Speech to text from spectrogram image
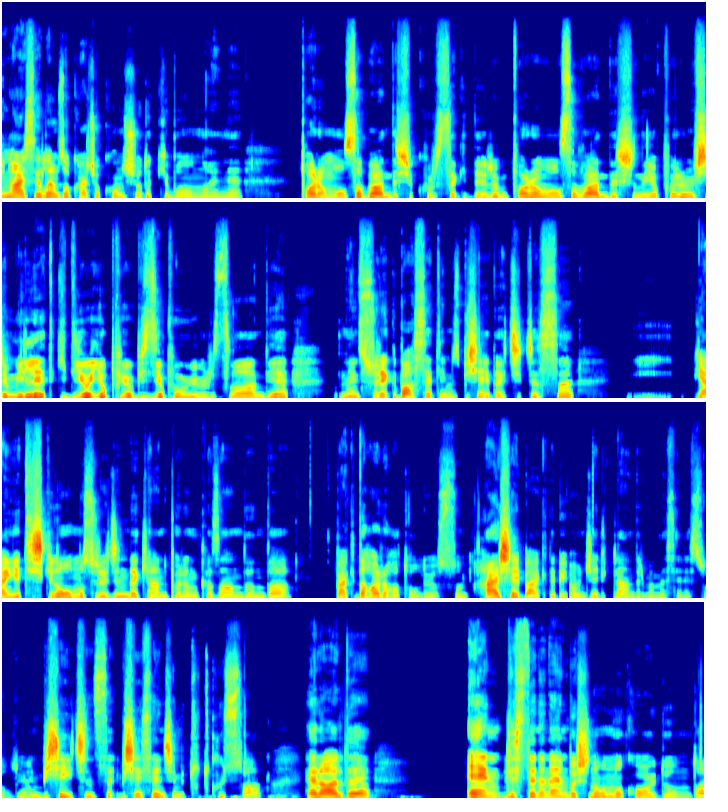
üniversite yıllarımızda o kadar çok konuşuyorduk ki bununla hani param olsa ben de şu kursa giderim. Param olsa ben de şunu yaparım. İşte millet gidiyor yapıyor biz yapamıyoruz falan diye. Yani sürekli bahsettiğimiz bir şeydi açıkçası. Yani yetişkin olma sürecinde kendi paranı kazandığında belki daha rahat oluyorsun. Her şey belki de bir önceliklendirme meselesi oluyor. Yani bir şey için bir şey senin için bir tutkuysa herhalde en listenin en başına onu koyduğunda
